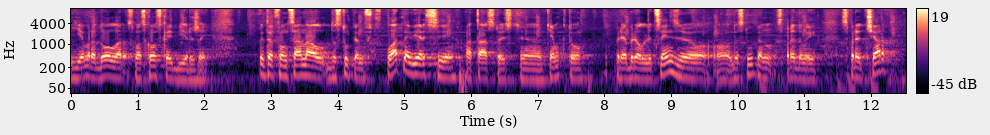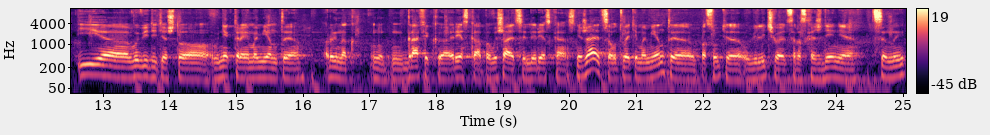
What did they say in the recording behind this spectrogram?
евро-доллар с московской биржей. Этот функционал доступен в платной версии ATAS, то есть э, тем, кто приобрел лицензию, э, доступен спредовый спред-чарт. И э, вы видите, что в некоторые моменты рынок, ну, график резко повышается или резко снижается. Вот в эти моменты, по сути, увеличивается расхождение цены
